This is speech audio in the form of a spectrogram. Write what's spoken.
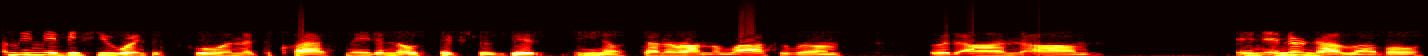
I mean, maybe if you went to school and it's a classmate and those pictures get you know sent around the locker room, but on um, an internet level,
